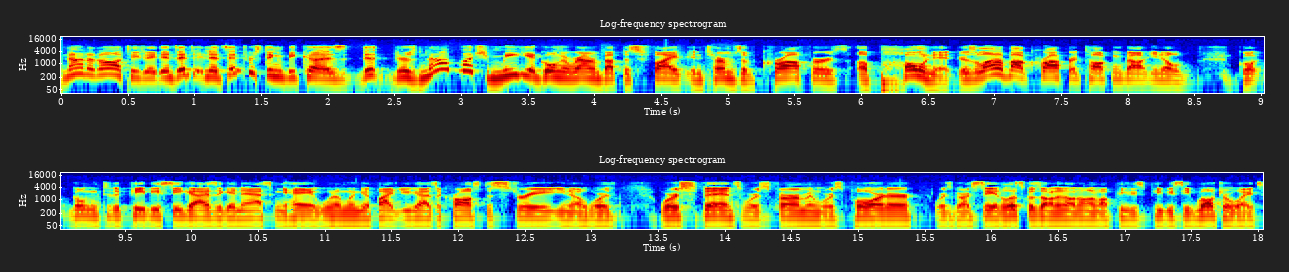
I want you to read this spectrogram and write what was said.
Not at all, TJ. And it's, and it's interesting because th- there's not much media going around about this fight in terms of Crawford's opponent. There's a lot about Crawford talking about, you know, go, going to the PBC guys again, asking, hey, when am I going to fight you guys across the street? You know, where's, where's Spence? Where's Thurman? Where's Porter? Where's Garcia? The list goes on and on and on about PBC, PBC welterweights.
